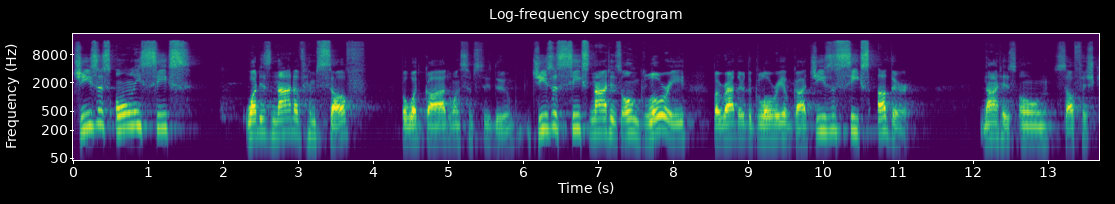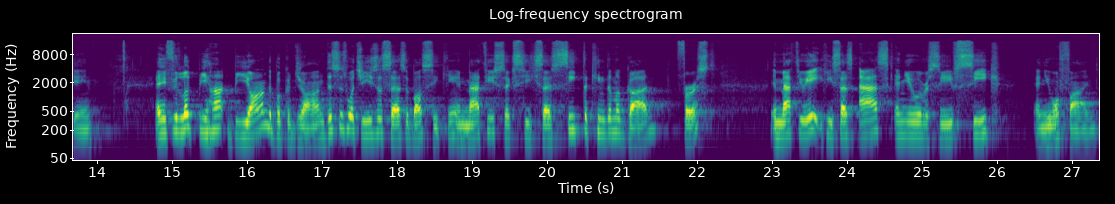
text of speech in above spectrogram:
Jesus only seeks what is not of himself, but what God wants him to do. Jesus seeks not his own glory, but rather the glory of God. Jesus seeks other, not his own selfish gain. And if you look beyond, the book of John, this is what Jesus says about seeking. In Matthew 6, he says, Seek the kingdom of God first. In Matthew 8, he says, Ask and you will receive, seek and you will find.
